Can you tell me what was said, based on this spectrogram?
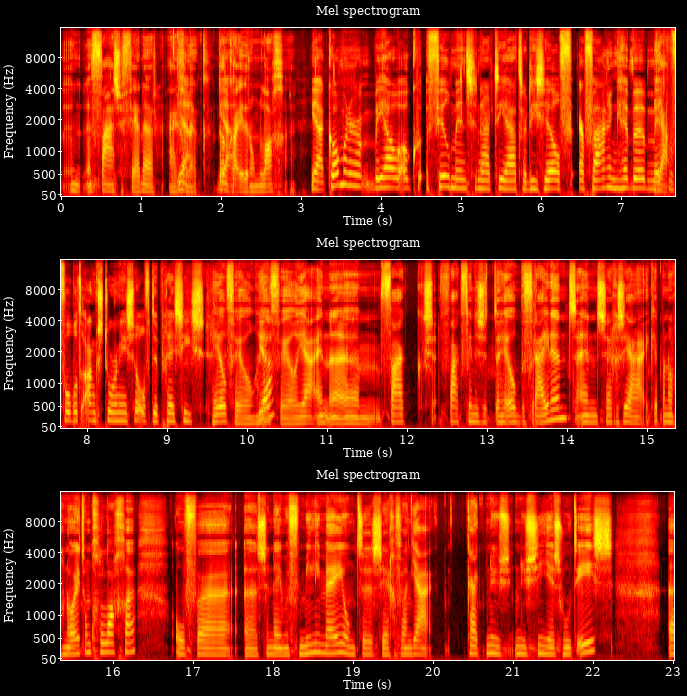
een, een fase verder eigenlijk. Dan ja. kan je erom lachen. Ja, komen er bij jou ook veel mensen naar theater die zelf ervaring hebben met Ja. bijvoorbeeld angststoornissen of depressies? Heel veel, heel veel. Ja, en ehm, vaak, vaak vinden ze het heel bevrijdend en zeggen ze ja, ik heb er nog nooit om gelachen. Of eh, eh, ze nemen familie mee om te zeggen van ja, kijk, nu, nu zie je eens hoe het is. Eh,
